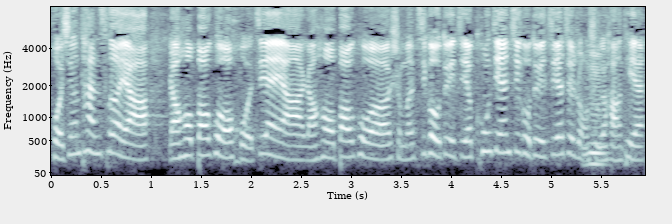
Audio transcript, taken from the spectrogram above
火星探测呀，然后包括火箭呀，然后包括什么机构对接、空间机构对接这种属于航天。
